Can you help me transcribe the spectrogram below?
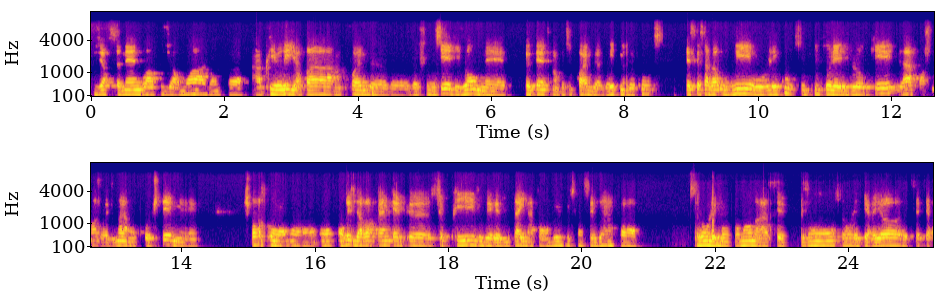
plusieurs semaines, voire plusieurs mois. Donc, euh, a priori, il n'y a pas un problème de, de, foncier, disons, mais peut-être un petit problème de, rythme de course. Est-ce que ça va ouvrir ou les courses ou plutôt les bloquer? Là, franchement, j'aurais du mal à me projeter, mais je pense qu'on risque d'avoir quand même quelques surprises ou des résultats inattendus, puisqu'on sait bien que selon les moments dans la saison, selon les périodes, etc.,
